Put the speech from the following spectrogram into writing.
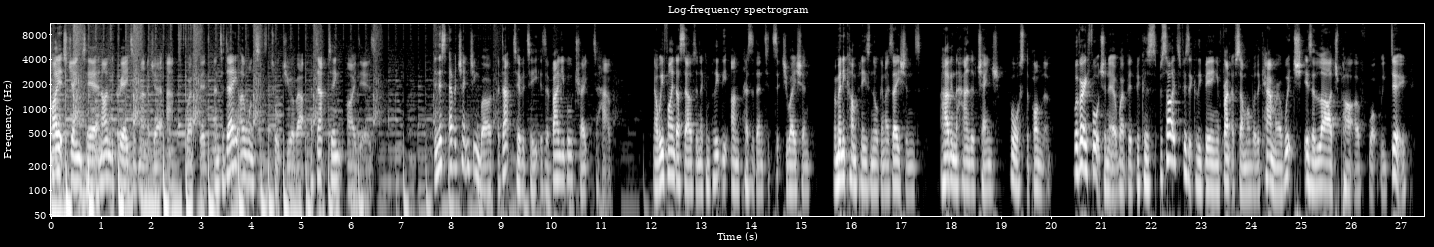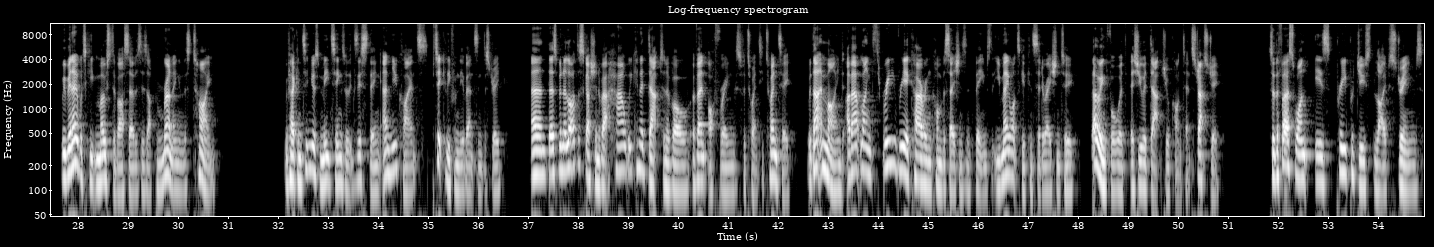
Hi, it's James here, and I'm the creative manager at Webvid. And today I wanted to talk to you about adapting ideas. In this ever changing world, adaptivity is a valuable trait to have. Now, we find ourselves in a completely unprecedented situation where many companies and organizations are having the hand of change forced upon them. We're very fortunate at Webvid because besides physically being in front of someone with a camera, which is a large part of what we do, we've been able to keep most of our services up and running in this time. We've had continuous meetings with existing and new clients, particularly from the events industry, and there's been a lot of discussion about how we can adapt and evolve event offerings for 2020. With that in mind, I've outlined three reoccurring conversations and themes that you may want to give consideration to going forward as you adapt your content strategy. So, the first one is pre produced live streams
